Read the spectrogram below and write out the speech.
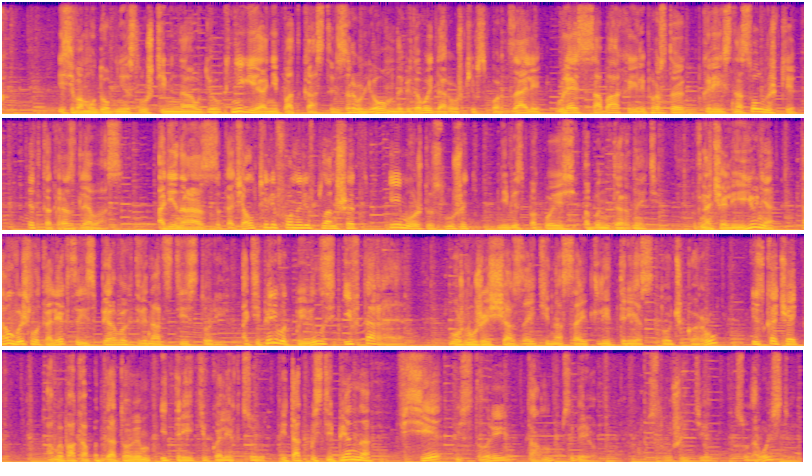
Если вам удобнее слушать именно аудиокниги, а не подкасты за рулем, на беговой дорожке, в спортзале, гуляя с собакой или просто греясь на солнышке, это как раз для вас – один раз закачал в телефон или в планшет, и можно слушать, не беспокоясь об интернете. В начале июня там вышла коллекция из первых 12 историй, а теперь вот появилась и вторая. Можно уже сейчас зайти на сайт litres.ru и скачать. А мы пока подготовим и третью коллекцию. И так постепенно все истории там соберем. Слушайте с удовольствием.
